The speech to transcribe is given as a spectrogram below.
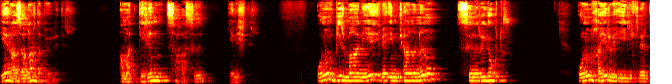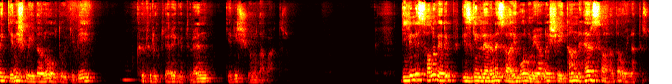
Diğer azalar da böyledir. Ama dilin sahası geniştir. Onun bir maniye ve imkanının sınırı yoktur. Onun hayır ve iyiliklerde geniş meydanı olduğu gibi kötülüklere götüren geniş yolu da vardır. Dilini salı verip dizginlerine sahip olmayanı şeytan her sahada oynatır.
